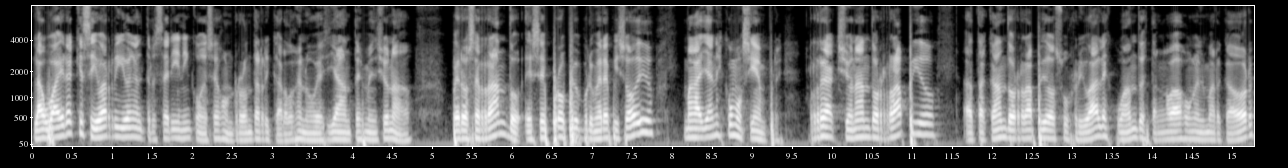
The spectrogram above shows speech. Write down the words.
La Guaira que se iba arriba en el tercer inning con ese jonrón de Ricardo Genovés ya antes mencionado, pero cerrando ese propio primer episodio, Magallanes como siempre, reaccionando rápido, atacando rápido a sus rivales cuando están abajo en el marcador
